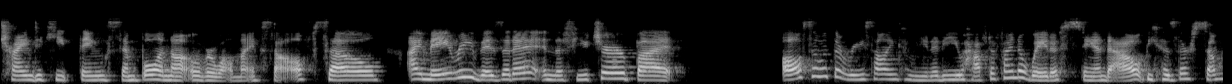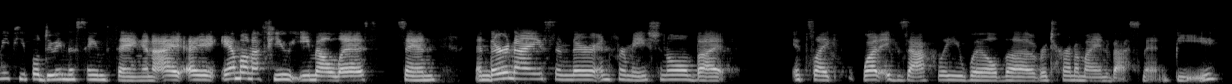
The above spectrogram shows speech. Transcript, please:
trying to keep things simple and not overwhelm myself. So I may revisit it in the future, but also with the reselling community you have to find a way to stand out because there's so many people doing the same thing. And i, I am on a few email lists and and they're nice and they're informational but it's like what exactly will the return on my investment be?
